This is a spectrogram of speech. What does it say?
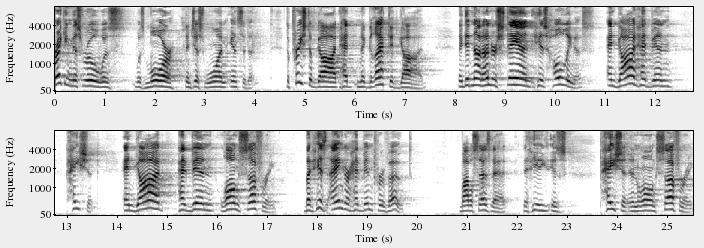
Breaking this rule was, was more than just one incident. The priest of God had neglected God. They did not understand his holiness. And God had been patient. And God had been long suffering. But his anger had been provoked. The Bible says that, that he is patient and long suffering.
